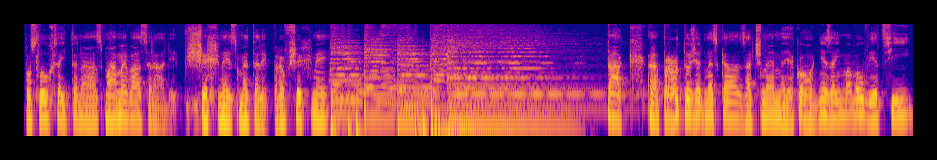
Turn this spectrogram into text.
Poslouchejte nás, máme vás rádi. Všechny, jsme tady pro všechny. Tak, e, protože dneska začneme jako hodně zajímavou věcí.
